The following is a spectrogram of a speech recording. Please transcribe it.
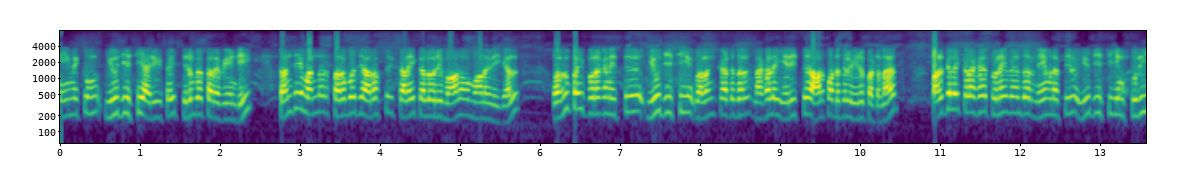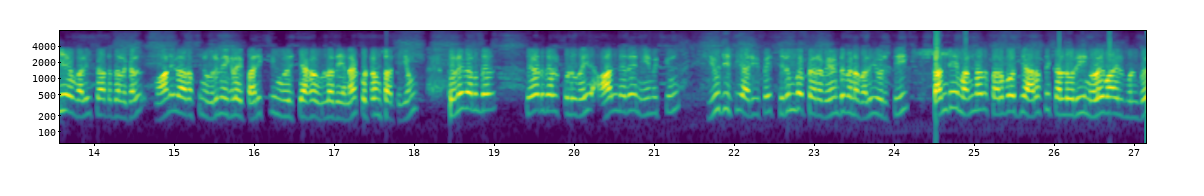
நியமிக்கும் யுஜிசி அறிவிப்பை திரும்ப பெற வேண்டி தஞ்சை மன்னர் சரபோஜி அரசு கலைக்கல்லூரி மாணவ மாணவிகள் வகுப்பை புறக்கணித்து யுஜிசி வழங்காட்டுதல் நகலை எரித்து ஆர்ப்பாட்டத்தில் ஈடுபட்டனர். பல்கலைக்கழக துணைவேந்தர் நியமனத்தில் யுஜிசியின் புதிய வழிகாட்டுதல்கள் மாநில அரசின் உரிமைகளை பறிக்கும் முயற்சியாக உள்ளது என குற்றம் சாட்டியும் துணைவேந்தர் தேடுதல் குழுவை ஆளுநரே நியமிக்கும் யுஜிசி அறிவிப்பை திரும்ப பெற வேண்டும் என வலியுறுத்தி தஞ்சை மன்னர் சரபோஜி அரசு கல்லூரி நுழைவாயில் முன்பு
